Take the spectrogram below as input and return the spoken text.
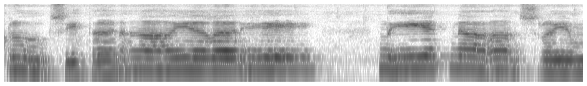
ക്രൂശിതനായവനേ. നീ എന്നാശ്രയം?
